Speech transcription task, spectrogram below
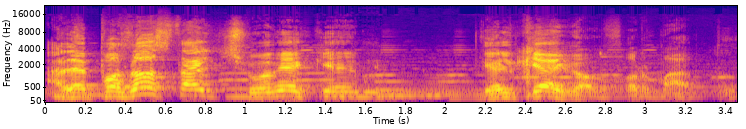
ale pozostać człowiekiem wielkiego formatu.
